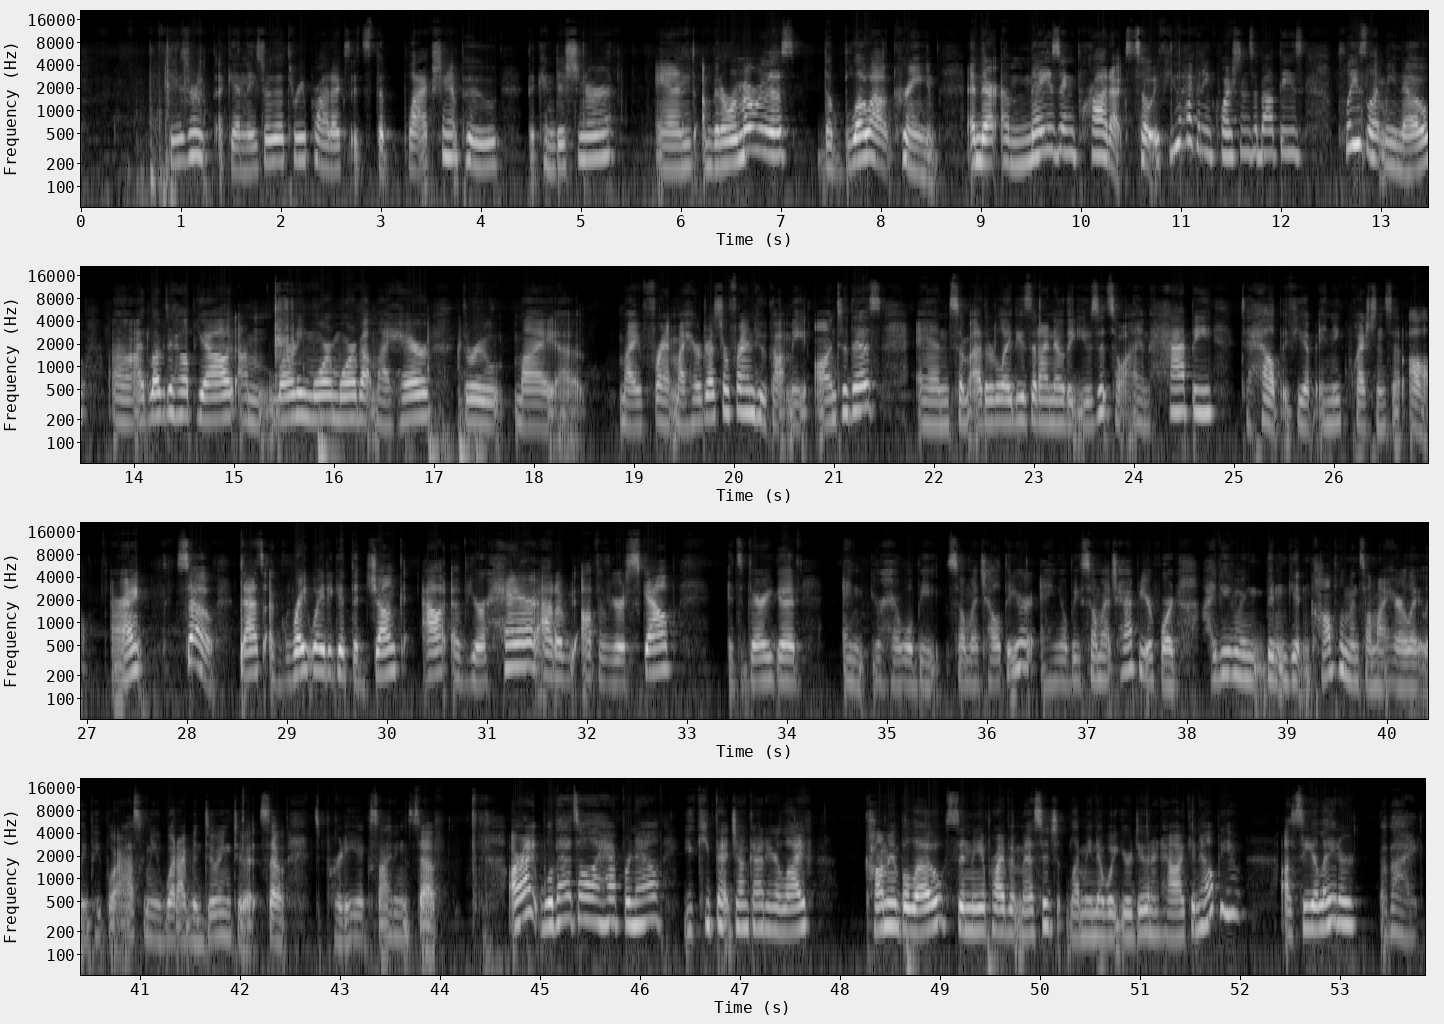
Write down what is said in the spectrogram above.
these are, again, these are the three products. It's the black shampoo, the conditioner, and I'm going to remember this, the blowout cream. And they're amazing products. So if you have any questions about these, please let me know. Uh, I'd love to help you out. I'm learning more and more about my hair through my uh, my friend, my hairdresser friend who got me onto this and some other ladies that I know that use it. So I am happy to help if you have any questions at all. All right. So that's a great way to get the junk out of your hair, out of off of your scalp. It's very good and your hair will be so much healthier and you'll be so much happier for it. I've even been getting compliments on my hair lately. People are asking me what I've been doing to it. So it's pretty exciting stuff. All right, well, that's all I have for now. You keep that junk out of your life. Comment below, send me a private message. Let me know what you're doing and how I can help you. I'll see you later. Bye bye.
